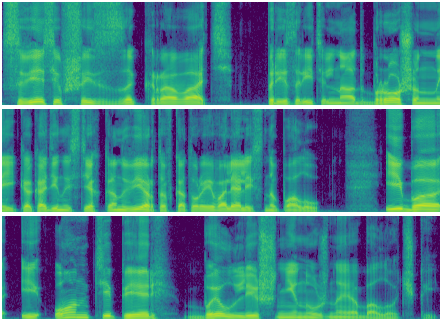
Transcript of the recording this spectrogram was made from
свесившись за кровать, презрительно отброшенный, как один из тех конвертов, которые валялись на полу. Ибо и он теперь был лишь ненужной оболочкой.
